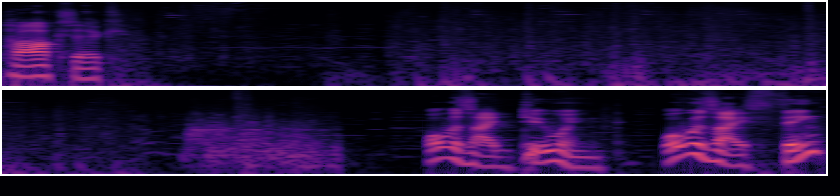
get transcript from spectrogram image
Toxic. What was I doing? What was I think?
